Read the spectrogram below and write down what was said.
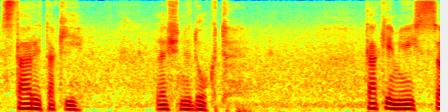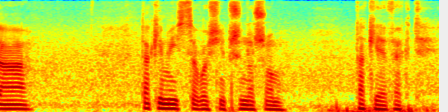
Stary taki leśny dukt. Takie miejsca, takie miejsca właśnie przynoszą takie efekty.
